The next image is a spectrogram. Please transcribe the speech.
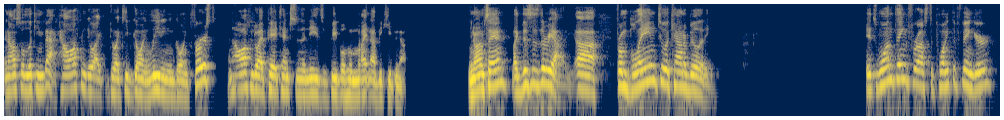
and also looking back. How often do I do I keep going, leading and going first? And how often do I pay attention to the needs of people who might not be keeping up? You know what I'm saying? Like this is the reality. Uh, from blame to accountability. It's one thing for us to point the finger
